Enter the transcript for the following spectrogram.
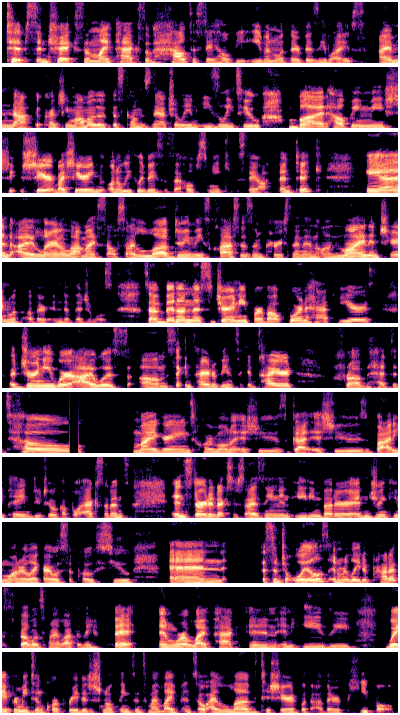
tips and tricks and life hacks of how to stay healthy even with their busy lives. I am not the crunchy mama that this comes naturally and easily to, but helping me sh- share by sharing on a weekly basis that helps me stay authentic and I learn a lot myself. So I love doing these classes in person and online and sharing with other individuals. So I've been on this journey for about four and a half years, a journey where I was um, sick and tired of being sick and tired from head to toe, migraines, hormonal issues, gut issues, body pain due to a couple accidents, and started exercising and eating better and drinking water like I was supposed to. And essential oils and related products fell into my lap and they fit and were a life hack and an easy way for me to incorporate additional things into my life. And so I love to share it with other people.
